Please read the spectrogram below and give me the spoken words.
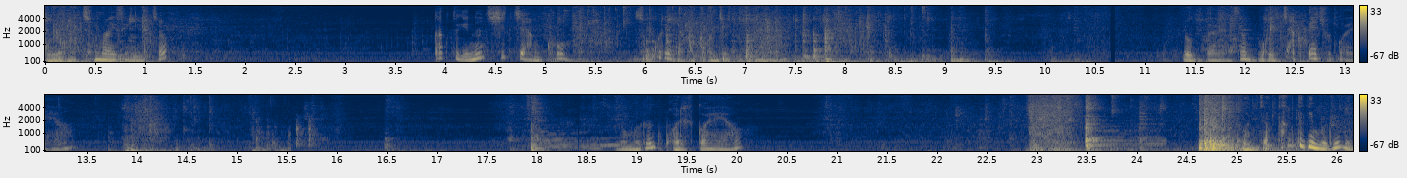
물이 엄청 많이 생겼죠? 깍두기는 씻지 않고 소쿠리에다가 건져줄게요. 여기다가 해서 물을 쫙 빼줄 거예요. 이 물은 버릴 거예요. 먼저 깍두기 물을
